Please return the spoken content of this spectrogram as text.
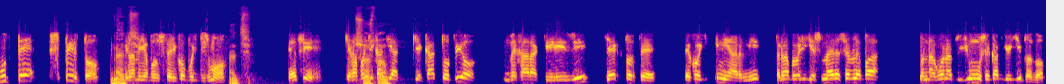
ούτε σπίρτο. Έτσι. Μιλάμε για ποδοσφαιρικό πολιτισμό. Έτσι. Έτσι. Και θα πω και Σωστό. κάτι, και κάτι το οποίο με χαρακτηρίζει και έκτοτε έχω γίνει αρνή. Πριν από λίγες μέρες έβλεπα τον αγώνα του γιού μου σε κάποιο γήπεδο.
